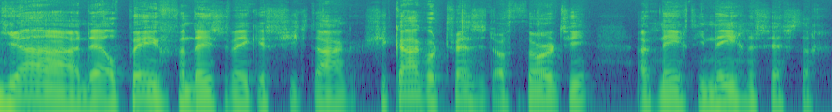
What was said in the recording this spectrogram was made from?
Ja, de LP van deze week is Chicago, Chicago Transit Authority uit 1969.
